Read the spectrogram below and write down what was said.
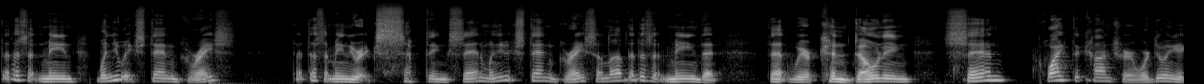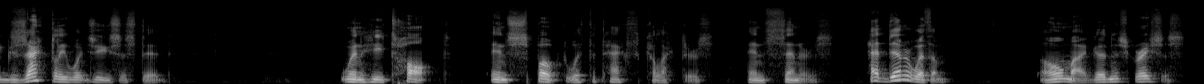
That doesn't mean when you extend grace, that doesn't mean you're accepting sin. When you extend grace and love, that doesn't mean that that we're condoning sin. Quite the contrary, we're doing exactly what Jesus did when he talked and spoke with the tax collectors and sinners, had dinner with them. Oh my goodness gracious,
